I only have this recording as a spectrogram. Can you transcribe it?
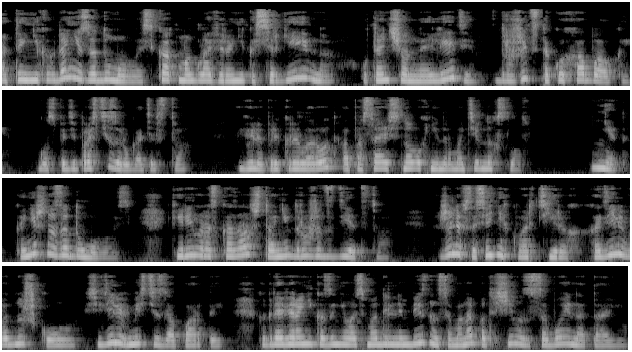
а ты никогда не задумывалась, как могла Вероника Сергеевна, утонченная леди, дружить с такой хабалкой? Господи, прости за ругательство. Юля прикрыла рот, опасаясь новых ненормативных слов. Нет, конечно, задумывалась. Кирилл рассказал, что они дружат с детства. Жили в соседних квартирах, ходили в одну школу, сидели вместе за партой. Когда Вероника занялась модельным бизнесом, она потащила за собой и Наталью.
